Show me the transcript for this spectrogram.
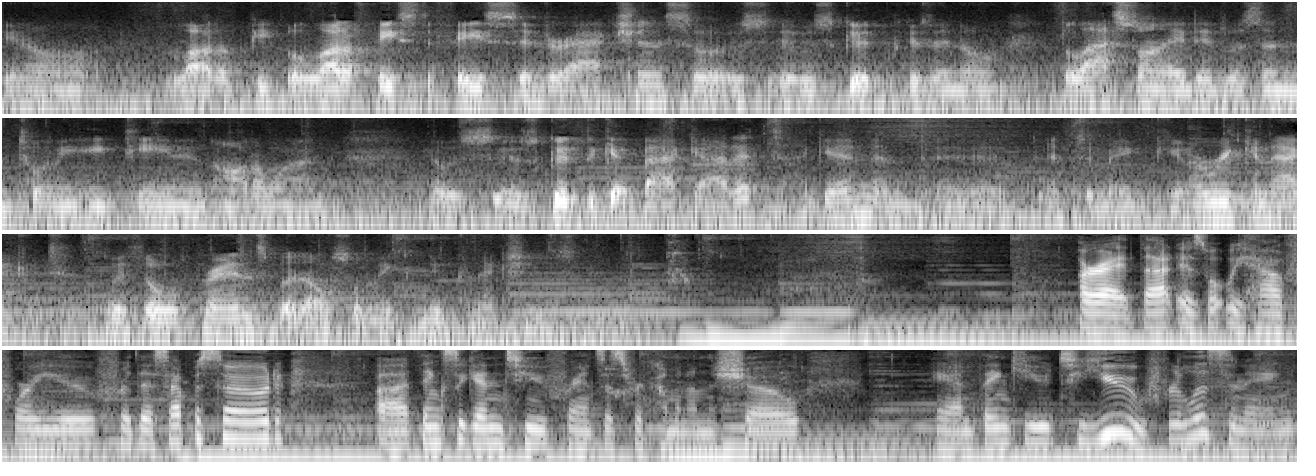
you know a lot of people, a lot of face-to-face interaction. So it was it was good because I know the last one I did was in 2018 in Ottawa, and it was it was good to get back at it again and and, and to make you know reconnect with old friends, but also make new connections. All right, that is what we have for you for this episode. Uh, thanks again to Francis for coming on the show, and thank you to you for listening.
